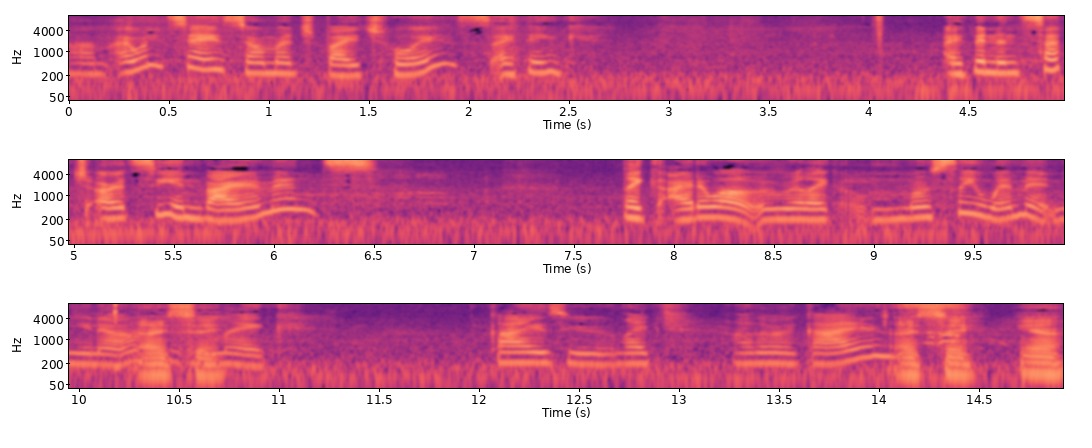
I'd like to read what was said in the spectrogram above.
Um, I wouldn't say so much by choice. I think I've been in such artsy environments. Like Idlewild, we were like mostly women, you know. I see. And, like guys who liked other guys. I see. Yeah.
